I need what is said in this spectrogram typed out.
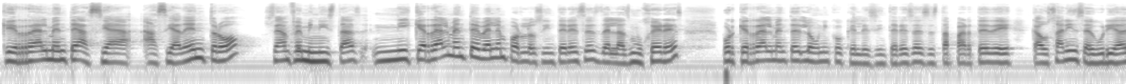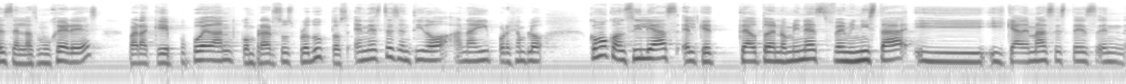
que realmente hacia, hacia adentro sean feministas, ni que realmente velen por los intereses de las mujeres, porque realmente lo único que les interesa es esta parte de causar inseguridades en las mujeres para que puedan comprar sus productos. En este sentido, Anaí, por ejemplo, ¿cómo concilias el que te autodenomines feminista y, que además estés en,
